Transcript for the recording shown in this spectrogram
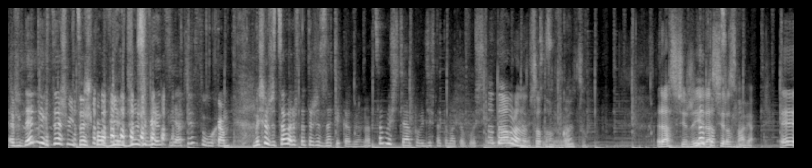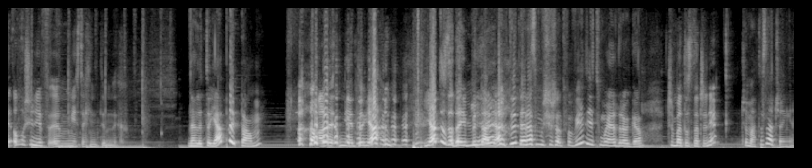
ewidentnie chcesz mi coś powiedzieć, więc ja Cię słucham. Myślę, że cała reszta też jest zaciekawiona. Co byś chciała powiedzieć na temat owłosienia? No dobra, no co tam w końcu? Raz się żyje, No raz się co? rozmawia. Y, owłosienie w y, miejscach intymnych. No ale to ja pytam. Ale nie, to ja, ja tu zadaję pytania. Nie, to Ty teraz musisz odpowiedzieć, moja droga. Czy ma to znaczenie? Czy ma to znaczenie?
